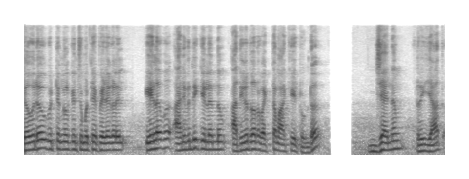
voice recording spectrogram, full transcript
ഗൗരവ കുറ്റങ്ങൾക്ക് ചുമത്തിയ പിഴകളിൽ ഇളവ് അനുവദിക്കില്ലെന്നും അധികൃതർ വ്യക്തമാക്കിയിട്ടുണ്ട്. ജനം റിയാദ്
